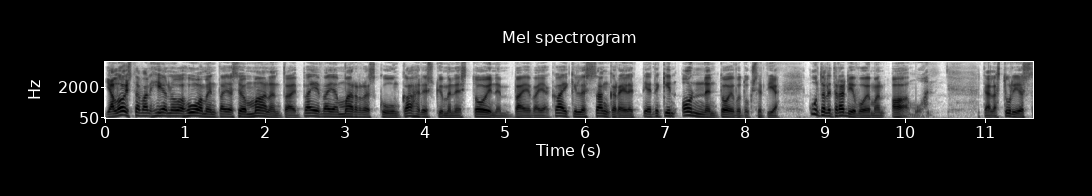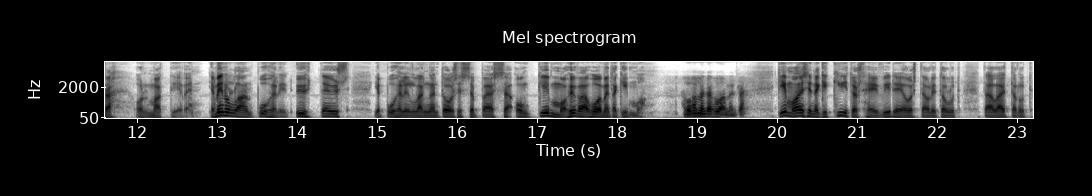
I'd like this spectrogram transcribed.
Ja loistavan hienoa huomenta ja se on maanantai-päivä ja marraskuun 22. päivä ja kaikille sankareille tietenkin onnen toivotukset ja kuuntelet radiovoiman aamua. Täällä studiossa on Matti Even. Ja minulla on puhelinyhteys ja puhelinlangan toisessa päässä on Kimmo. Hyvää huomenta Kimmo. Huomenta, huomenta. Kimmo, ensinnäkin kiitos hei videoista. Olit ollut tai laittanut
